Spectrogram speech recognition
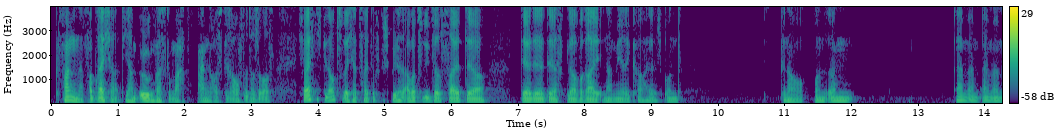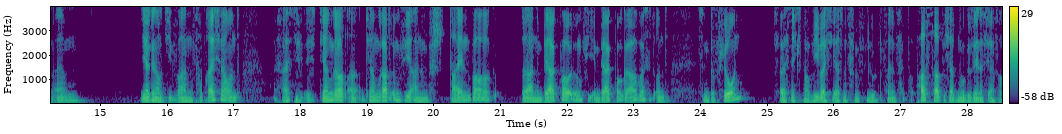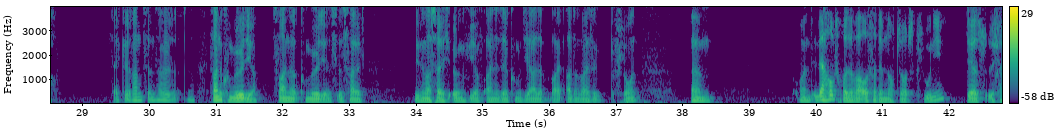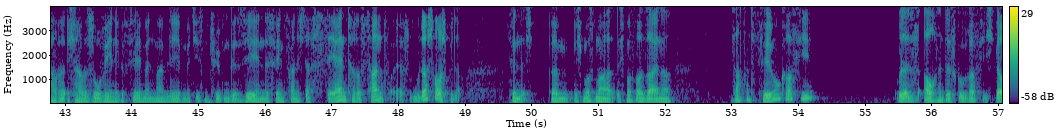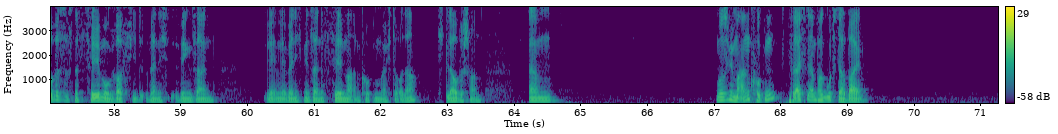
Gefangene, Verbrecher, die haben irgendwas gemacht, Bank rausgeraubt oder sowas. Ich weiß nicht genau, zu welcher Zeit das gespielt hat, aber zu dieser Zeit der, der, der, der Sklaverei in Amerika halt. Und genau, und ähm, ähm, ähm, ähm, ähm, ähm ja genau, die waren Verbrecher und ich weiß nicht, die haben gerade die haben gerade irgendwie an einem Steinbau, äh, an einem Bergbau irgendwie im Bergbau gearbeitet und sind geflohen. Ich weiß nicht genau wie, weil ich die ersten fünf Minuten von dem Film verpasst habe. Ich habe nur gesehen, dass sie einfach weggerannt sind halt. Es war eine Komödie. Es war eine Komödie. Es ist halt, die sind wahrscheinlich irgendwie auf eine sehr komödiale Art und Weise geflohen. Ähm, und in der Hauptrolle war außerdem noch George Clooney. Der ist, ich habe, ich habe so wenige Filme in meinem Leben mit diesem Typen gesehen, deswegen fand ich das sehr interessant, weil er ist ein guter Schauspieler, finde ich. ähm, ich muss mal, ich muss mal seine, sagt man Filmografie? Oder ist es auch eine Diskografie? Ich glaube, es ist eine Filmografie, wenn ich wegen seinen, wenn ich mir seine Filme angucken möchte, oder? Ich glaube schon. Ähm, muss ich mir mal angucken. Vielleicht sind ein paar gute dabei.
